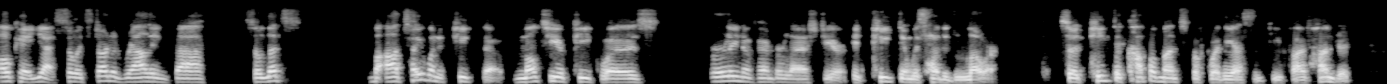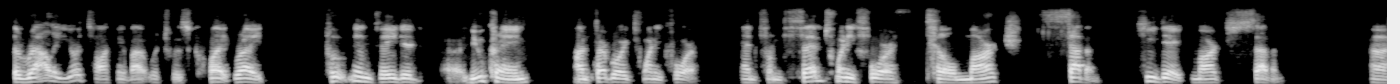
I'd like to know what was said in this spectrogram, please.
okay, yes. Yeah. So it started rallying back. So let's. I'll tell you when it peaked, though. Multi-year peak was early November last year, it peaked and was headed lower. So it peaked a couple months before the S&P 500. The rally you're talking about, which was quite right, Putin invaded uh, Ukraine on February 24th. And from Feb 24th till March 7th, key date, March 7th. Uh,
